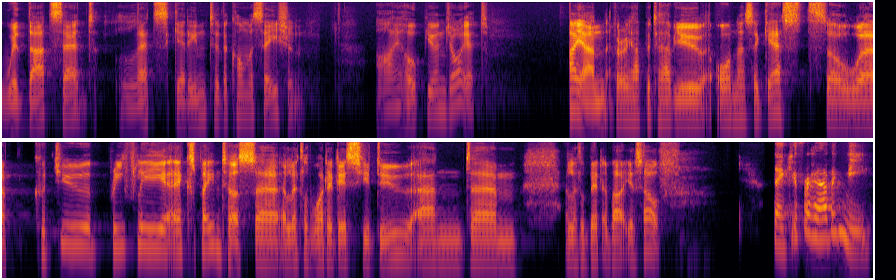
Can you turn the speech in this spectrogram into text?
With that said, let's get into the conversation. I hope you enjoy it. Hi, Anne. Very happy to have you on as a guest. So, uh, could you briefly explain to us uh, a little what it is you do and um, a little bit about yourself? Thank you for having me.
